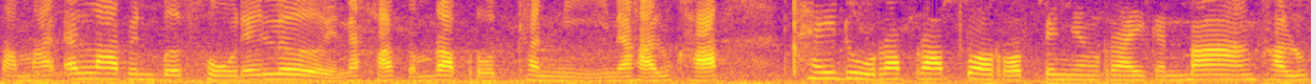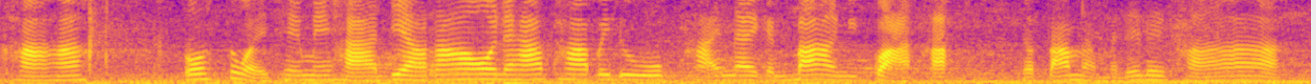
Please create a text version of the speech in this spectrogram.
สามารถแอดไลน์เป็นเบอร์โทรได้เลยนะคะสำหรับรถคันนี้นะคะ ลูกค้าให้ดูรอบๆตัวรถเป็นอย่างไรกันบ้างค่ะ ลูกค้า รถสวยใช่ไหมคะ เดี๋ยวเรานะคะ พาไปดูภายในกันบ้างดีกว่าค่ะ เดี๋ยวตามแบบมาได้เลยค่ะ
